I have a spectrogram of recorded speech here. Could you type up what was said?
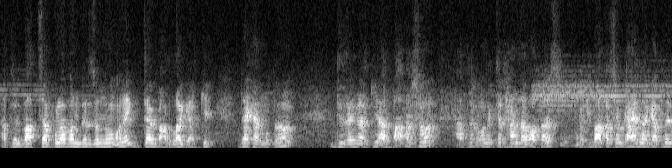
আপনার বাচ্চা পোলাপানদের জন্য অনেকটা ভালো লাগে আর কি। দেখার মতো ডিজাইন আর কি। আর বাতাসও, আপনার অনেকটা ঠান্ডা বাতাস। বাতাসও গায়ে লাগে আপনার।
